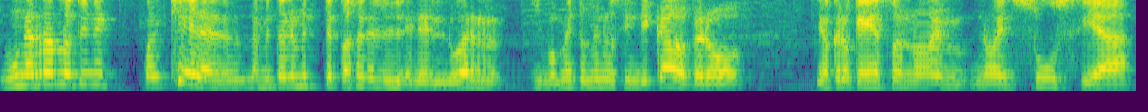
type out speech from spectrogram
un error lo tiene cualquiera, lamentablemente pasó en el, en el, lugar y momento menos indicado, pero yo creo que eso no, no ensucia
